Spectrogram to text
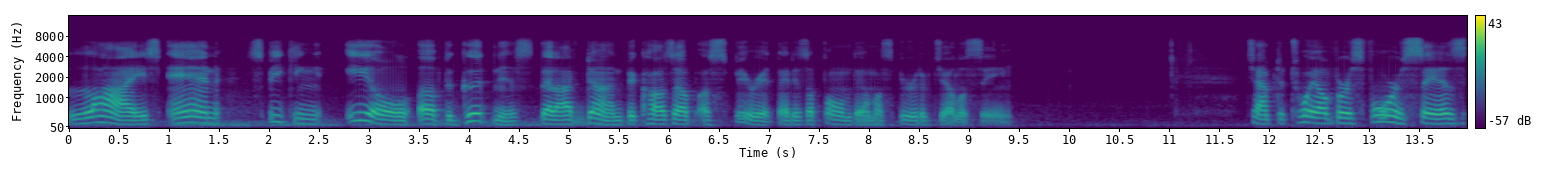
lies and speaking ill of the goodness that I've done because of a spirit that is upon them, a spirit of jealousy chapter 12, verse 4 says,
